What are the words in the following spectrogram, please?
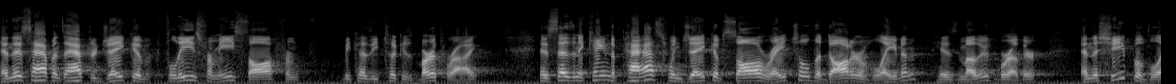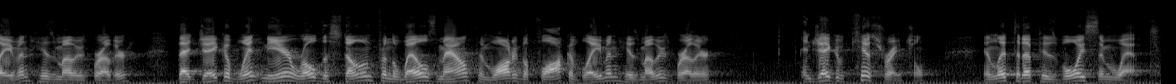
And this happens after Jacob flees from Esau, from, because he took his birthright. It says, And it came to pass when Jacob saw Rachel, the daughter of Laban, his mother's brother, and the sheep of Laban, his mother's brother, that Jacob went near, and rolled the stone from the well's mouth, and watered the flock of Laban, his mother's brother. And Jacob kissed Rachel, and lifted up his voice and wept.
